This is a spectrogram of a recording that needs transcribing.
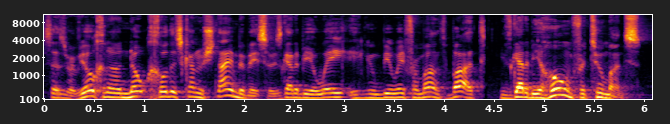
Says Rav Yochanan, no chodesh kanu shnayim bebeso. He's got to be away. He can be away for a month, but he's got to be home for two months.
